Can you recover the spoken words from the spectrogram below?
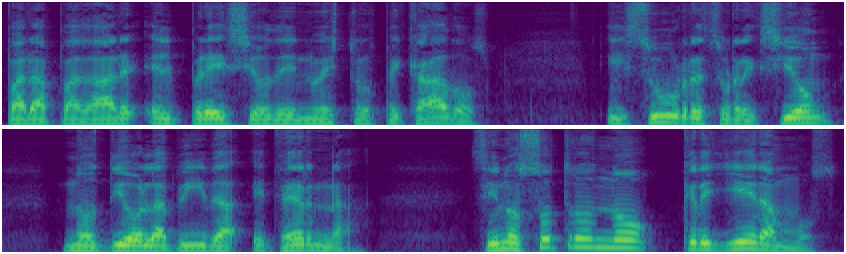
para pagar el precio de nuestros pecados y su resurrección nos dio la vida eterna. Si nosotros no creyéramos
